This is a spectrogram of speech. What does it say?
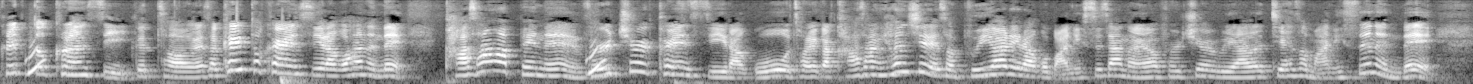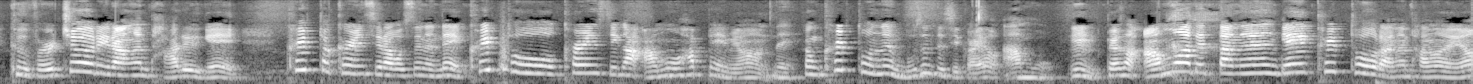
Crypto currency. 그쵸. 그래서 crypto currency라고 하는데 가상화폐는 virtual currency라고 저희가 가상 현실에서 VR이라고 많이 쓰잖아요. virtual reality에서 많이 쓰는데 그 virtual이랑은 다르게 crypto currency라고 쓰는데 crypto currency가 암호 화폐면 네. 그럼 crypto는 무슨 뜻일까요? 암호. 음, 그래서 암호화됐다는 게 crypto라는 단어예요.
